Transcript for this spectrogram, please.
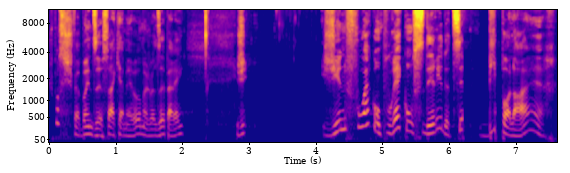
sais pas si je fais bien de dire ça à la caméra, mais je vais le dire pareil. J'ai une foi qu'on pourrait considérer de type bipolaire,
